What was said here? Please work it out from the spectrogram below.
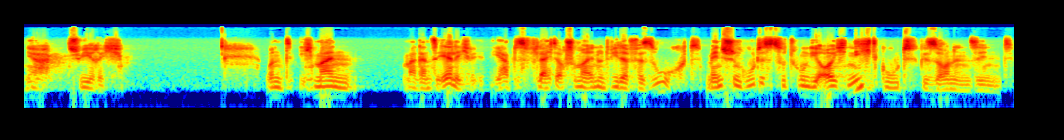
ja, schwierig. Und ich meine, mal ganz ehrlich, ihr habt es vielleicht auch schon mal hin und wieder versucht, Menschen Gutes zu tun, die euch nicht gut gesonnen sind.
